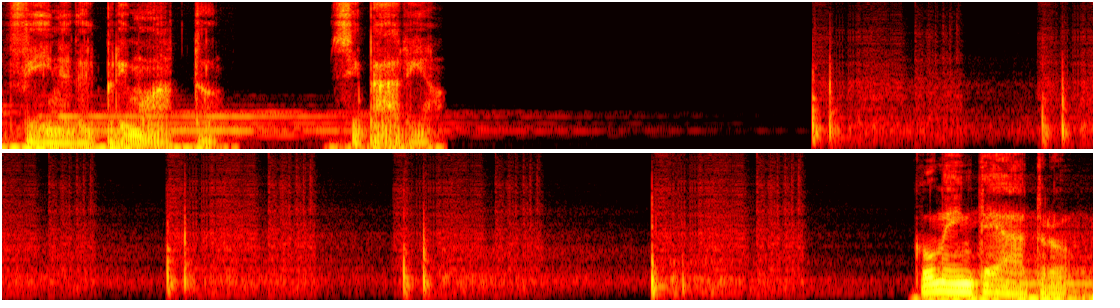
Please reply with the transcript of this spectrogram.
Fine del primo atto. Sipario. Come in teatro,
